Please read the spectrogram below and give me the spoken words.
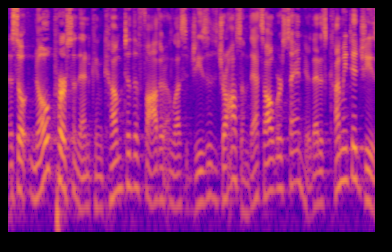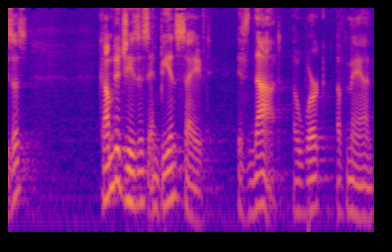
And so no person then can come to the Father unless Jesus draws them. That's all we're saying here. That is coming to Jesus Come to Jesus and being saved is not a work of man,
